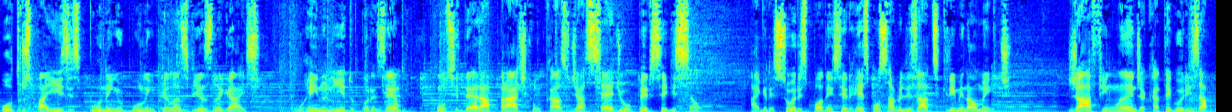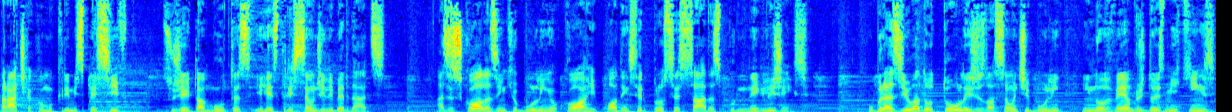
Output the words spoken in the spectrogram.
Outros países punem o bullying pelas vias legais. O Reino Unido, por exemplo, considera a prática um caso de assédio ou perseguição. Agressores podem ser responsabilizados criminalmente. Já a Finlândia categoriza a prática como crime específico, sujeito a multas e restrição de liberdades. As escolas em que o bullying ocorre podem ser processadas por negligência. O Brasil adotou legislação anti-bullying em novembro de 2015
